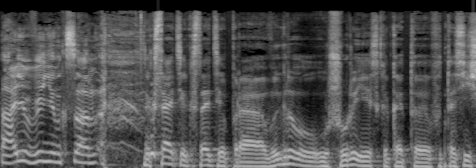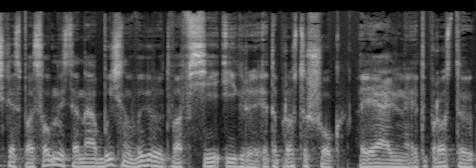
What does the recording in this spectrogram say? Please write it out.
А, you winning, son. Кстати, кстати, про выигрывал. У Шуры есть какая-то фантастическая способность. Она обычно выигрывает во все игры. Это просто шок. Реально. Это просто...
